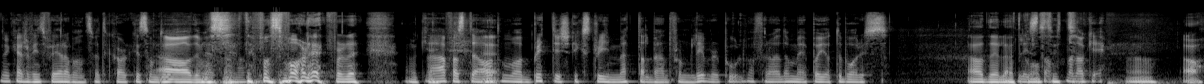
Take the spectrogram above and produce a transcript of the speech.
Det kanske finns flera band som heter Carcass som du Ja, det måste, det måste vara det. För det. Okej. Ja, fast ja, Eh. de var British Extreme Metal Band från Liverpool. Varför är de med på Göteborgs Ja, det lät listan? konstigt. Men okej. Ja. ja.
